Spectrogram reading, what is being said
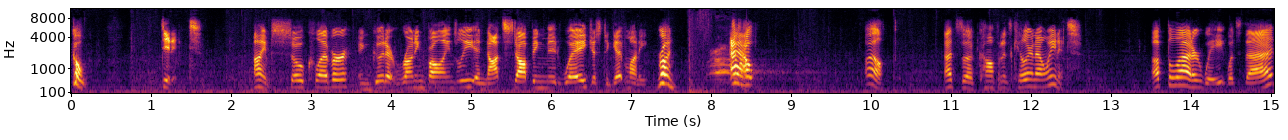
Go! Did it. I am so clever and good at running blindly and not stopping midway just to get money. Run! Ow! Well, that's a confidence killer now, ain't it? Up the ladder. Wait, what's that?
